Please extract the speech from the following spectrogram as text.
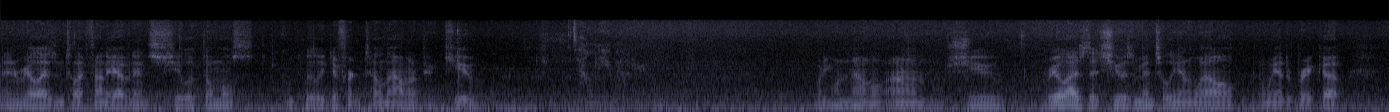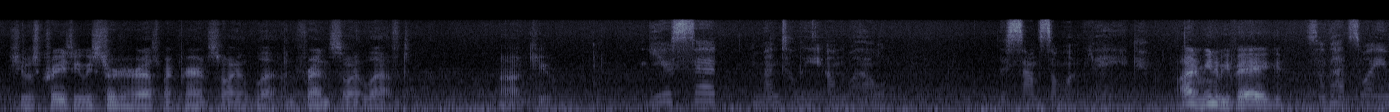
I didn't realize until I found the evidence. She looked almost completely different until now. I'm gonna pick Q. Tell me about her. What do you want to know? Um, she realized that she was mentally unwell, and we had to break up. She was crazy. We started to harass my parents, so I left, and friends, so I left. Uh, Q. You said mentally unwell. This sounds somewhat vague. I didn't mean to be vague. So that's why you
